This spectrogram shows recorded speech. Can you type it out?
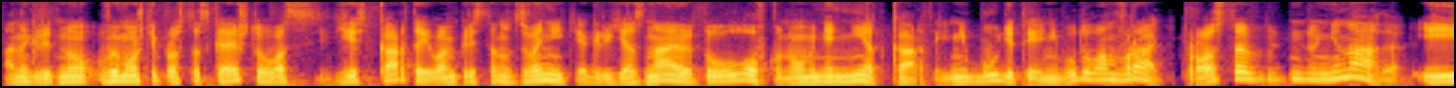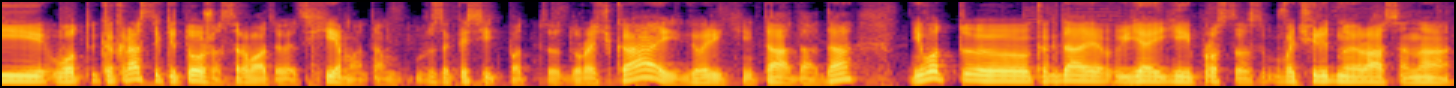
Она говорит, ну, вы можете просто сказать, что у вас есть карта, и вам перестанут звонить. Я говорю, я знаю эту уловку, но у меня нет карты, и не будет, и я не буду вам врать. Просто ну, не надо. И вот как раз-таки тоже срабатывает схема, там, закосить под дурачка и говорить ей да, да, да. И вот э, когда я ей просто в очередной раз она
